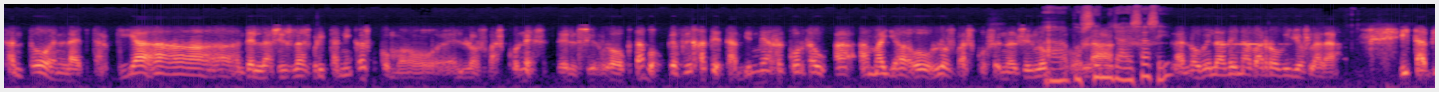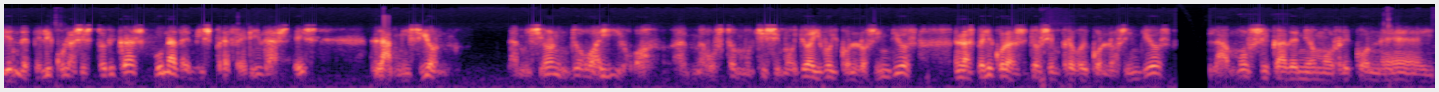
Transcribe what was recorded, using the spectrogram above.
tanto en la heptarquía de las Islas Británicas como en los vascones del siglo VIII, que fíjate, también me ha recordado a, Amaya o los vascos en el siglo ah, VIII, pues la, mira, es así. la novela de Navarro Villoslada. Y también de películas históricas, una de mis preferidas es La Misión. La Misión, yo ahí oh, me gustó muchísimo, yo ahí voy con los indios, en las películas yo siempre voy con los indios, la música de Neo Morricone, y,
